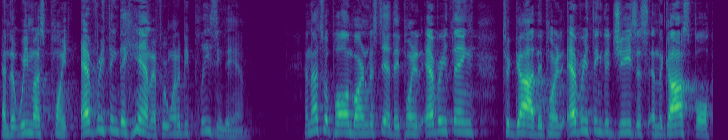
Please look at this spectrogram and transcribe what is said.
and that we must point everything to Him if we want to be pleasing to Him. And that's what Paul and Barnabas did. They pointed everything to God. They pointed everything to Jesus and the gospel,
